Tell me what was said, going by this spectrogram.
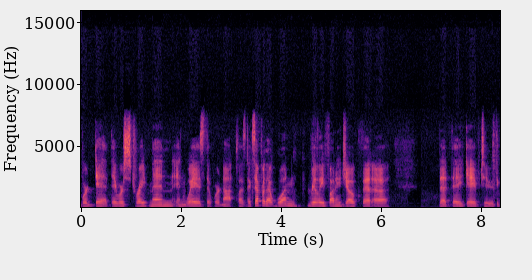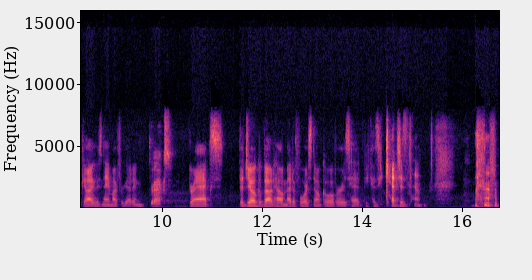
were dead. They were straight men in ways that were not pleasant, except for that one really funny joke that uh, that they gave to the guy whose name I'm forgetting. Drax. Drax. The joke about how metaphors don't go over his head because he catches them.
